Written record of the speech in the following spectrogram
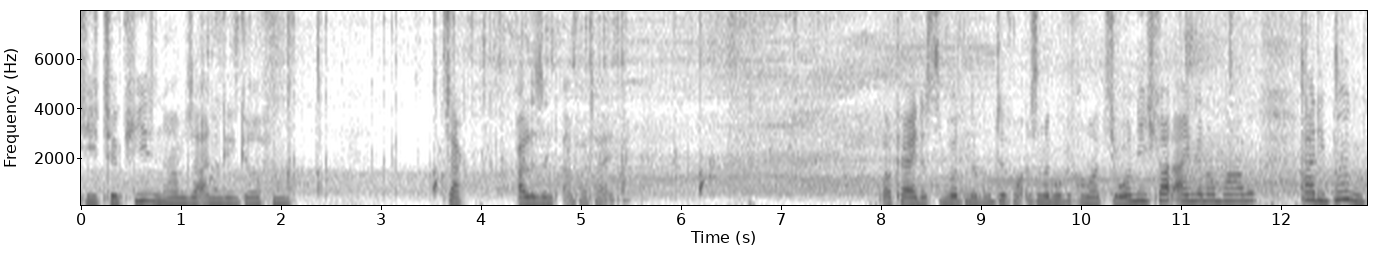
die Türkisen haben sie angegriffen. Zack. Alle sind am Verteidigen. Okay, das wird eine gute, das ist eine gute Formation, die ich gerade eingenommen habe. Ah, die Bögen.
